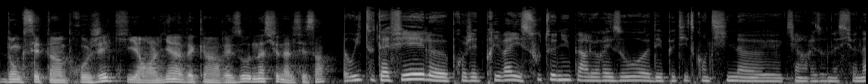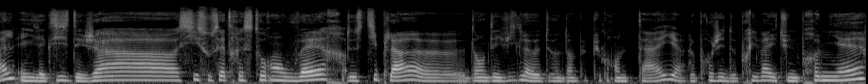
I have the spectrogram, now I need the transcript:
Donc c'est un projet qui est en lien avec un réseau national, c'est ça? Oui, tout à fait. Le projet de Priva est soutenu par le réseau des petites cantines euh, qui est un réseau national. Et il existe déjà 6 ou 7 restaurants ouverts de ce type-là euh, dans des villes d'un peu plus grande taille. Le projet de Priva est une première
